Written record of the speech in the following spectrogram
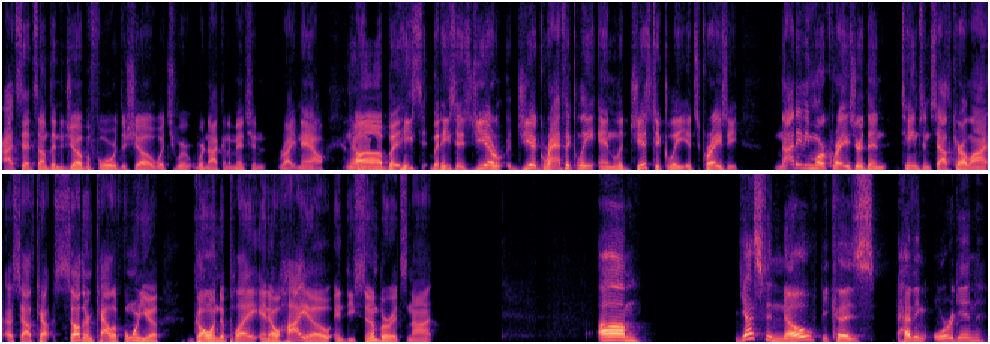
I said something to Joe before with the show, which we're we're not going to mention right now. No. Uh, but he's but he says ge- geographically and logistically, it's crazy. Not any more crazier than teams in South Carolina, uh, South Cal- Southern California going to play in Ohio in December. It's not. Um. Yes and no, because having Oregon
